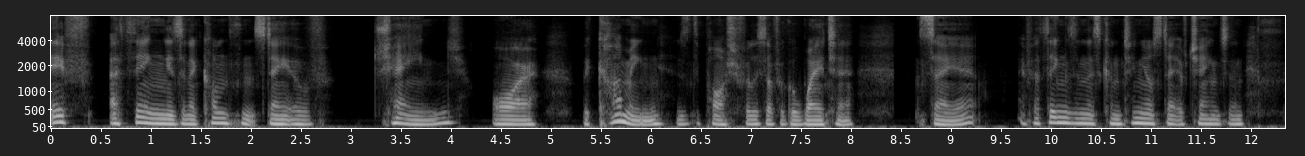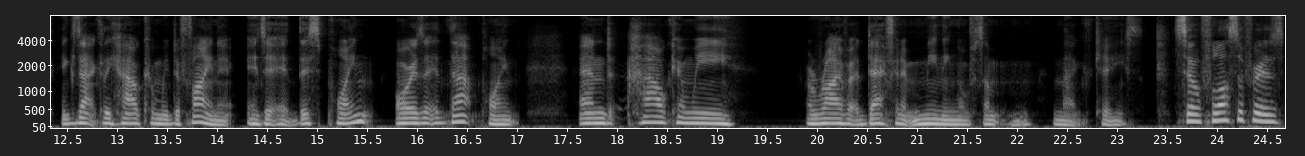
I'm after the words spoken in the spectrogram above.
if a thing is in a constant state of change or becoming is the posh philosophical way to say it. If a thing's in this continual state of change, then exactly how can we define it? Is it at this point or is it at that point? And how can we arrive at a definite meaning of something in that case? So, philosophers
